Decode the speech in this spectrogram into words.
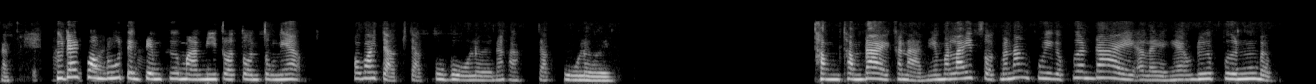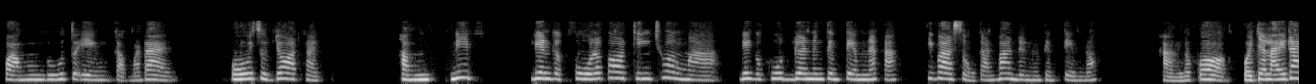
ค่ะเก็บคือได้ความรู้ก่อนเต็มๆคือมามีตัวตนตรงเนี้ย เพราะว่าจากจากครูโบเลยนะคะ จากครูเลยทำทำได้ขนาดนี้มาไลฟ์สดมานั่งคุยกับเพื่อนได้อะไรอย่างเงี้ยหรือฟื้นแบบความรู้ตัวเองกลับมาได้ โอ้ยสุดยอดค่ะทำนี่เรียนกับครูแล้วก็ทิ้งช่วงมา เรียนกับครูเดือนหนึ่งเต็มๆนะคะ ที่ว่าส่งการบ้านเดือนหนึ่งเต็มๆเนาะค่ะ แล้วก็กว่าจะไลฟ์ได้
